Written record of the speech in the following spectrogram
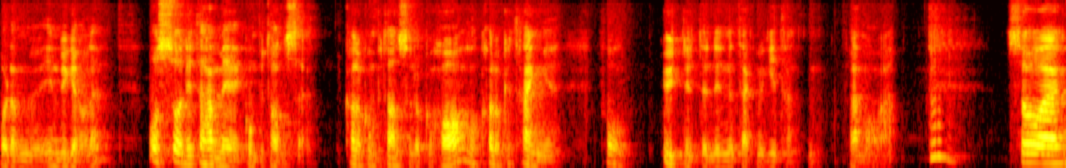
for de innbyggerne. Også dette her med kompetanse. Hva slags kompetanse dere har, og hva dere trenger for å utnytte denne teknologitrenden fremover. Mm. Så eh,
